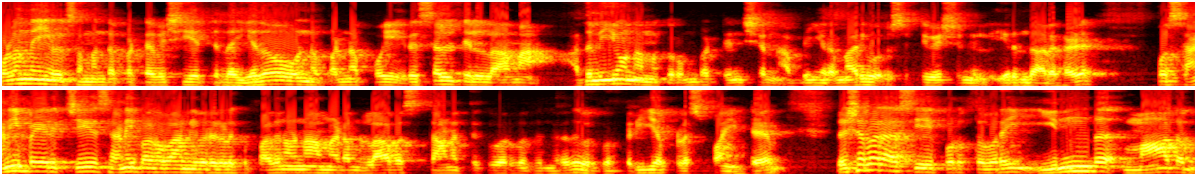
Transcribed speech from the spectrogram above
குழந்தைகள் சம்பந்தப்பட்ட விஷயத்துல ஏதோ ஒன்று பண்ண போய் ரிசல்ட் இல்லாம அதுலேயும் நமக்கு ரொம்ப டென்ஷன் அப்படிங்கிற மாதிரி ஒரு சுச்சுவேஷனில் இருந்தார்கள். இப்போ சனி பயிற்சி சனி பகவான் இவர்களுக்கு பதினொன்னாம் இடம் லாபஸ்தானத்துக்கு வருவதுங்கிறது ஒரு பெரிய பிளஸ் பாயிண்ட்டு ரிஷபராசியை பொறுத்தவரை இந்த மாதம்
